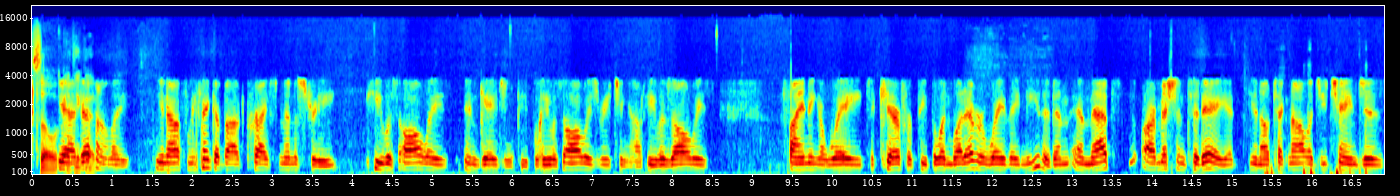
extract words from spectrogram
So yeah, definitely. That, you know, if we think about Christ's ministry, he was always engaging people. He was always reaching out. He was always finding a way to care for people in whatever way they needed and and that's our mission today it you know technology changes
